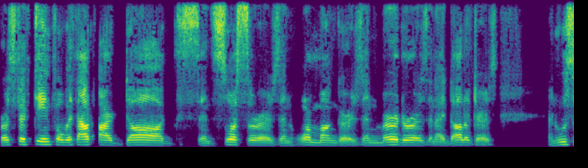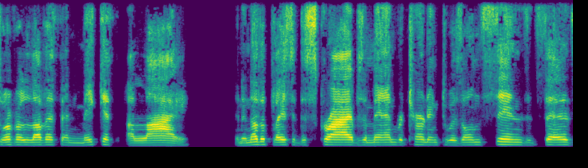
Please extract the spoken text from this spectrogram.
Verse 15, for without are dogs and sorcerers and whoremongers and murderers and idolaters, and whosoever loveth and maketh a lie. In another place, it describes a man returning to his own sins. It says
